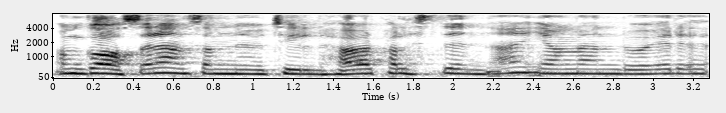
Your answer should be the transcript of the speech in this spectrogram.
Om Gazaremsan nu tillhör Palestina, ja men då är det...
